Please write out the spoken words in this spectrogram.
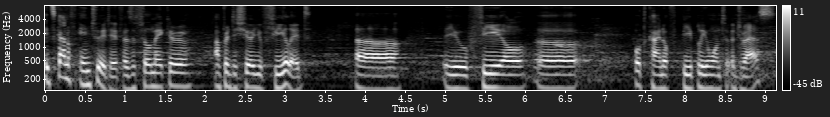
it's kind of intuitive. As a filmmaker I'm pretty sure you feel it. Uh, you feel uh, what kind of people you want to address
